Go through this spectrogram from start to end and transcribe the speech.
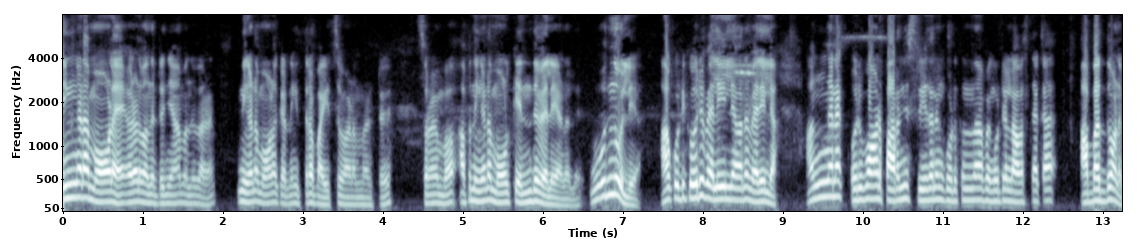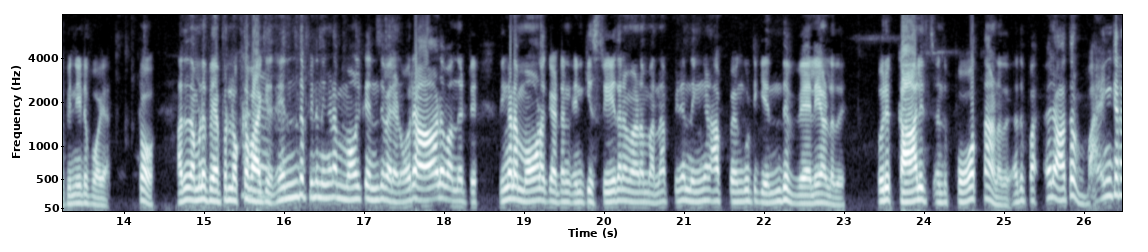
നിങ്ങളുടെ മോളെ ഒരാൾ വന്നിട്ട് ഞാൻ വന്ന് പറയാം നിങ്ങളുടെ മോളെ കേട്ടെങ്കിൽ ഇത്ര പൈസ വേണം എന്നിട്ട് പറയുമ്പോൾ അപ്പൊ നിങ്ങളുടെ മോൾക്ക് എന്ത് വിലയാണല്ലേ ഒന്നുമില്ല. ആ കുട്ടിക്ക് ഒരു വിലയില്ല പറഞ്ഞ വിലയില്ല. അങ്ങനെ ഒരുപാട് പറഞ്ഞ് സ്ത്രീധനം കൊടുക്കുന്ന പെൺകുട്ടികളുടെ അവസ്ഥയൊക്കെ അബദ്ധമാണ് പിന്നീട് പോയാൽ. കേട്ടോ അത് നമ്മൾ പേപ്പറിലൊക്കെ വായിക്കുന്നത്. എന്ത് പിന്നെ നിങ്ങളുടെ മോൾക്ക് എന്ത് വിലയാണ്? ഒരാൾ വന്നിട്ട് നിങ്ങളുടെ മോളെ കേട്ടൻ എനിക്ക് സ്ത്രീധനം വേണം പറഞ്ഞാൽ പിന്നെ നിങ്ങൾ ആ പെൺകുട്ടിക്ക് എന്ത് വിലയുള്ളത് ഒരു കാലി എന്ത് പോത്താണത്? അത് അത് ഭയങ്കര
